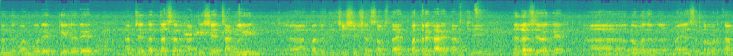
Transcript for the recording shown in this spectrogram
नंदकुमार मोरे आहेत टेलर आहेत आमचे दत्ता सर अतिशय चांगली पद्धतीची शिक्षण संस्था आहेत पत्रकार आहेत आमची नगरसेवक आहेत. अ, दोघं जण माझ्याबरोबर काम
